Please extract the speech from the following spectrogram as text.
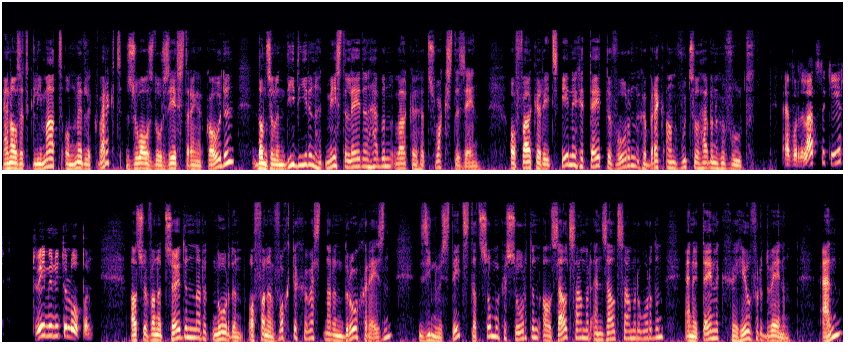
En als het klimaat onmiddellijk werkt, zoals door zeer strenge koude, dan zullen die dieren het meeste lijden hebben welke het zwakste zijn, of welke reeds enige tijd tevoren gebrek aan voedsel hebben gevoeld. En voor de laatste keer, twee minuten lopen. Als we van het zuiden naar het noorden of van een vochtig gewest naar een droog reizen, zien we steeds dat sommige soorten al zeldzamer en zeldzamer worden en uiteindelijk geheel verdwijnen. En,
